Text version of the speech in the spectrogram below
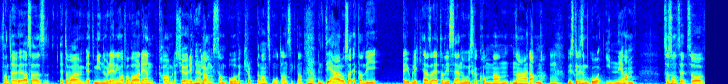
fant jeg Altså, etter, hva, etter min vurdering, i hvert fall, var det en kamerakjøring. Ja. Langsom over kroppen hans mot ansiktet hans. Ja. Men det er også et av de øyeblikk Altså et av de scenene hvor vi skal komme han nære han. da Mm. Vi skal liksom gå inn i han. Så sånn sett så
